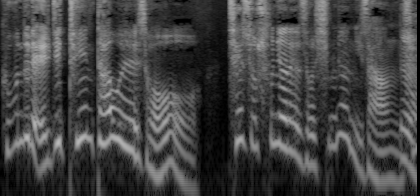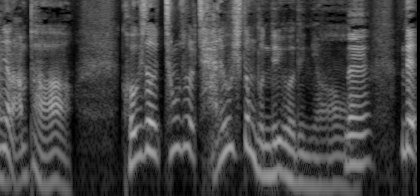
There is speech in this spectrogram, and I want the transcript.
그분들이 LG 트윈 타워에서 최소 수년에서 10년 이상, 네. 10년 안팎 거기서 청소를 잘 해오시던 분들이거든요. 네. 근데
